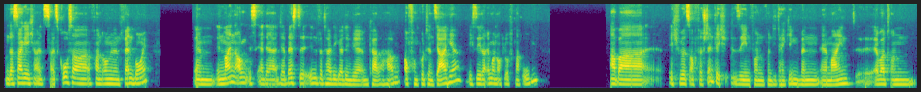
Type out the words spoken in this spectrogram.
Und das sage ich als, als großer Van Drongelen-Fanboy. Ähm, in meinen Augen ist er der, der beste Innenverteidiger, den wir im Kader haben, auch vom Potenzial her. Ich sehe da immer noch Luft nach oben. Aber ich würde es auch verständlich sehen von, von Dieter Hecking, wenn er meint, äh, Everton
